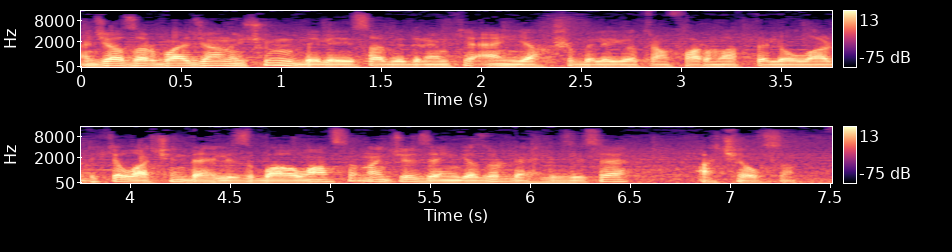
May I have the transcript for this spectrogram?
Ancaq Azərbaycan üçün belə hesab edirəm ki, ən yaxşı belə götürən format belə olardı ki, Laçın dəhlizi bağlansın, ancaq Zəngəzur dəhlizi isə açılsın.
